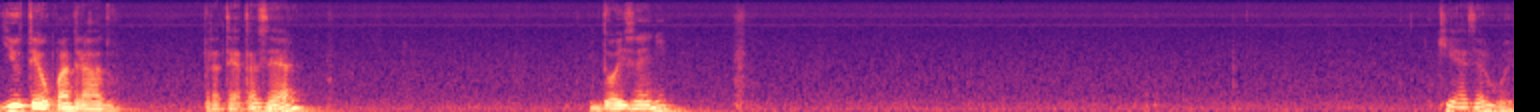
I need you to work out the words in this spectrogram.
e o teu quadrado para θ zero, 2n que é 0,8.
